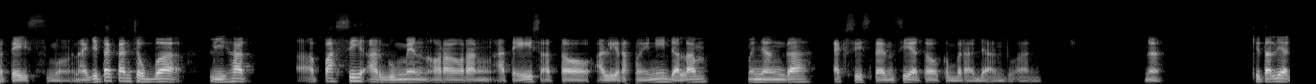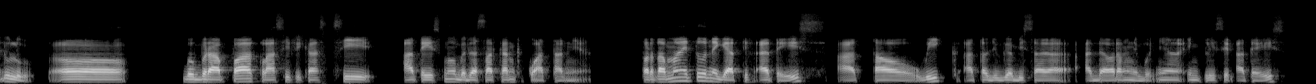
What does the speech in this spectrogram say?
ateisme. Nah, kita akan coba lihat apa sih argumen orang-orang ateis atau aliran ini dalam menyanggah eksistensi atau keberadaan Tuhan. Nah, kita lihat dulu uh, beberapa klasifikasi ateisme berdasarkan kekuatannya. Pertama itu negatif ateis atau weak atau juga bisa ada orang nyebutnya implicit ateis.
